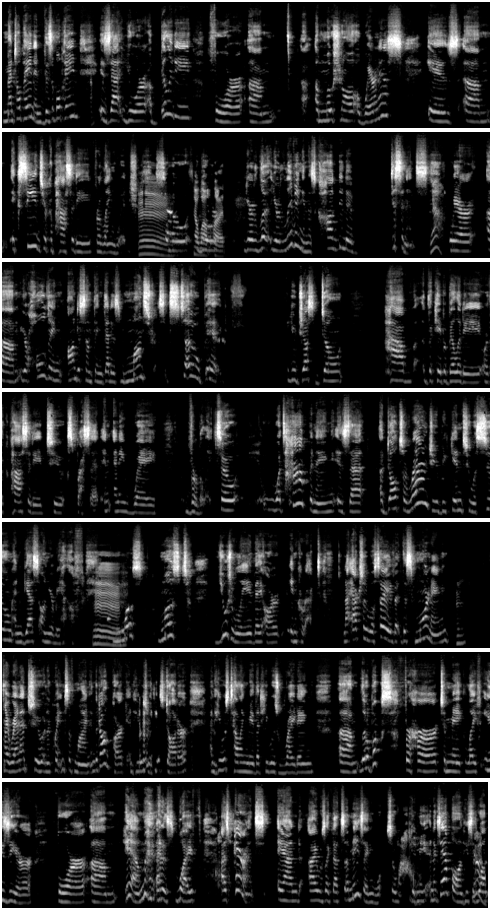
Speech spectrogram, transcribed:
mental pain and visible pain, is that your ability for um, uh, emotional awareness is um, exceeds your capacity for language. Mm, So, so well you're, put. you're li- you're living in this cognitive dissonance Yeah. where um, you're holding onto something that is monstrous. It's so big. You just don't have the capability or the capacity to express it in any way verbally. So, what's happening is that adults around you begin to assume and guess on your behalf. Mm, Most, most usually, they are incorrect. And I actually will say that this morning, Mhm. I ran into an acquaintance of mine in the dog park, and he was Mhm. with his daughter, and he was telling me that he was writing um, little books for her to make life easier for um, him and his wife as parents. And I was like, "That's amazing." So, give me an example. And he said, Yeah. "Well."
